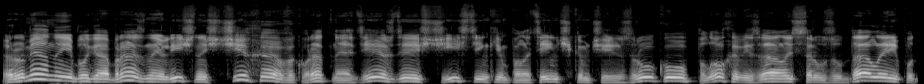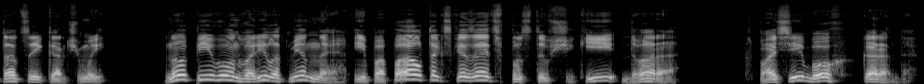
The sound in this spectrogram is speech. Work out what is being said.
Румяная и благообразная личность Чеха в аккуратной одежде с чистеньким полотенчиком через руку плохо вязалась с разудалой репутацией корчмы. Но пиво он варил отменное и попал, так сказать, в поставщики двора. «Спаси бог, Каранда,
